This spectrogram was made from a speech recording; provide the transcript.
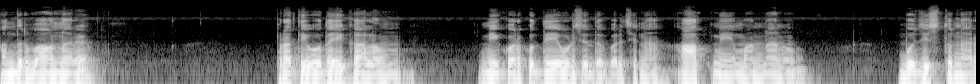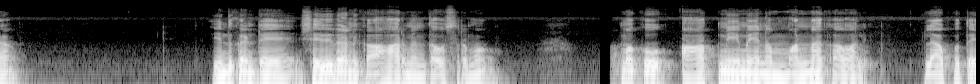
అందరు బాగున్నారా? ప్రతి ఉదయకాలం మీ కొరకు దేవుడు సిద్ధపరిచిన ఆత్మీయ మన్నాను భుజిస్తున్నారా? ఎందుకంటే శరీరానికి ఆహారం ఎంత అవసరమో ఆత్మకు ఆత్మీయమైన మన్నా కావాలి. లేకపోతే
